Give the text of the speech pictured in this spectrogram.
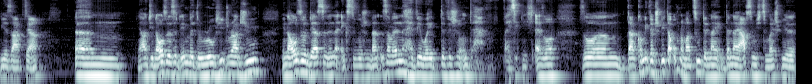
wie gesagt, ja. Ähm, ja, und genauso ist es eben mit Rohit Raju, genauso, der ist dann in der X-Division, dann ist er in der Heavyweight Division und äh, weiß ich nicht, also so, ähm, da komme ich dann später auch nochmal zu, denn, denn da gab es nämlich zum Beispiel,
